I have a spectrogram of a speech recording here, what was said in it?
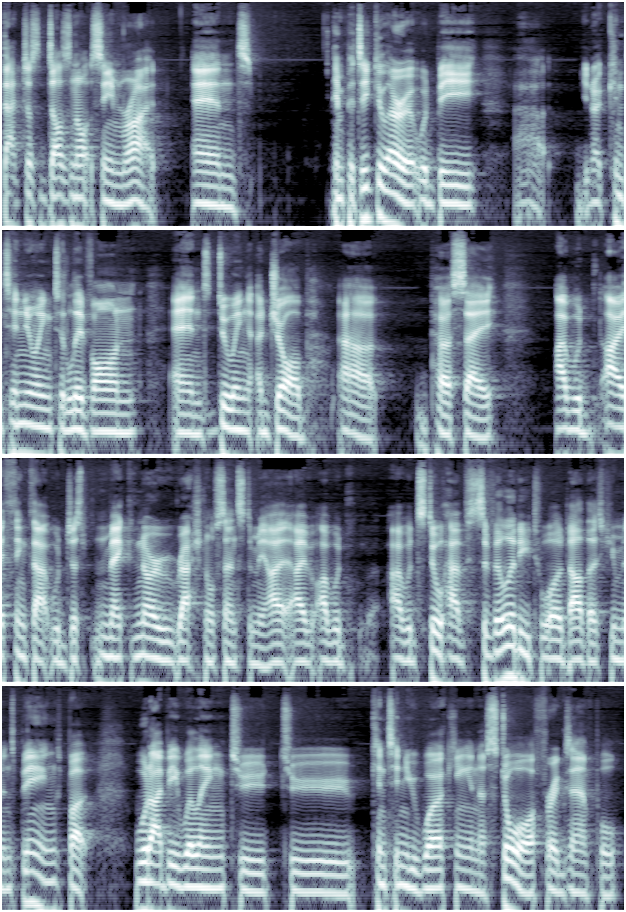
that just does not seem right. And in particular, it would be, uh, you know, continuing to live on and doing a job. Uh, per se, I would I think that would just make no rational sense to me. I, I, I would I would still have civility toward other humans beings, but would I be willing to to continue working in a store, for example?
